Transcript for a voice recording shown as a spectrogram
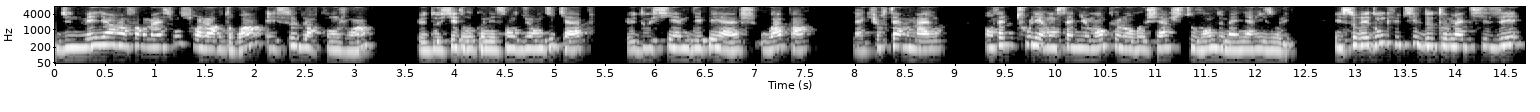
d'une meilleure information sur leurs droits et ceux de leurs conjoints, le dossier de reconnaissance du handicap, le dossier MDPH ou APA, la cure thermale, en fait tous les renseignements que l'on recherche souvent de manière isolée. Il serait donc utile d'automatiser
